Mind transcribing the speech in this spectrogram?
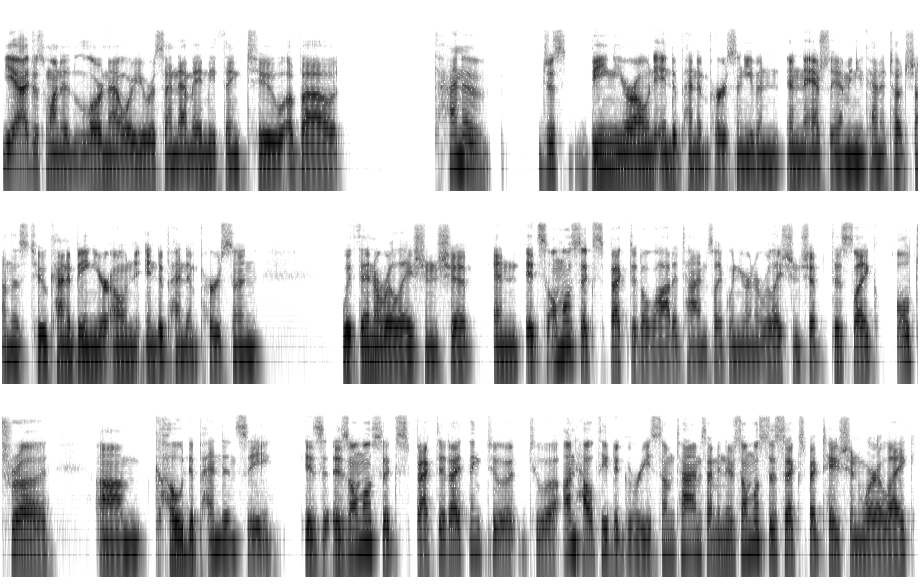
yeah, I just wanted, Lornett, where you were saying that made me think too about kind of just being your own independent person, even, and Ashley, I mean, you kind of touched on this too, kind of being your own independent person within a relationship and it's almost expected a lot of times like when you're in a relationship this like ultra um codependency is is almost expected i think to a to an unhealthy degree sometimes i mean there's almost this expectation where like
